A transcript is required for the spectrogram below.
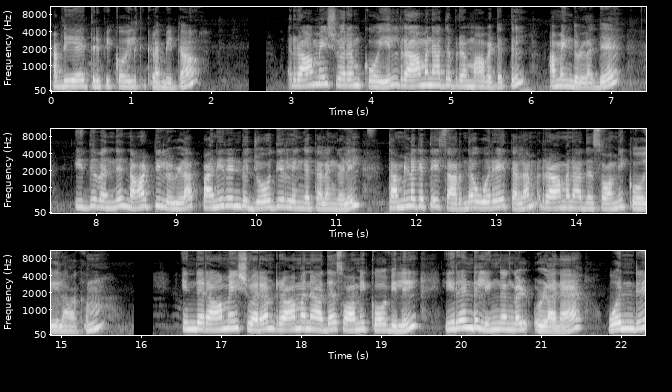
அப்படியே திருப்பி கோயிலுக்கு கிளம்பிட்டோம். ராமேஸ்வரம் கோயில் ராமநாதபுரம் மாவட்டத்தில் அமைந்துள்ளது. இது வந்து நாட்டில் உள்ள பனிரெண்டு ஜோதிர்லிங்க தலங்களில் தமிழகத்தை சார்ந்த ஒரே தலம் ராமநாத சுவாமி கோயிலாகும். இந்த ராமேஸ்வரம் ராமநாத சுவாமி கோவிலில் இரண்டு லிங்கங்கள் உள்ளன. ஒன்று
